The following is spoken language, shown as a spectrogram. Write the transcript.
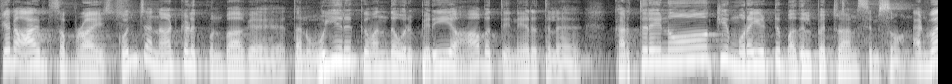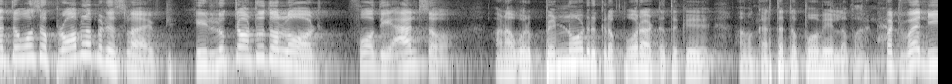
Know, I'm surprised. கொஞ்ச நாட்களுக்கு முன்பாக தன் உயிருக்கு வந்த ஒரு பெரிய ஆபத்து நேரத்துல கர்த்தரை நோக்கி முறையிட்டு பதில் பெற்றான் சிம்சோன் And when there was a problem in his life, he looked unto the Lord for the answer. ஆனா ஒரு பெண்ணோடு இருக்கிற போராட்டத்துக்கு அவன் கர்த்தர்ட்ட போவே இல்லை பாருங்க But when he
